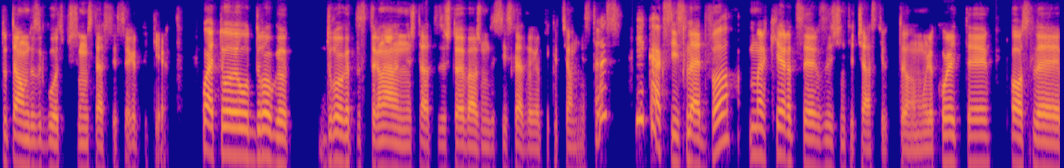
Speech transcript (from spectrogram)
тотално да загубят способността си да се репликират. Което е от друга, другата страна на нещата, защо е важно да се изследва репликационния стрес. И как се изследва? Маркират се различните части от молекулите, после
